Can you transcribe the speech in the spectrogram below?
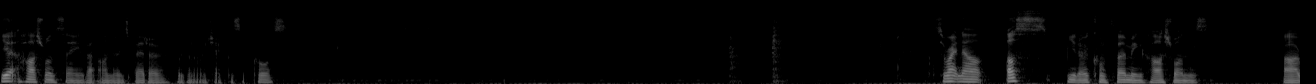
Yeah, harsh one saying that unknown's better. We're gonna reject this, of course. So right now, us, you know, confirming harsh one's uh,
